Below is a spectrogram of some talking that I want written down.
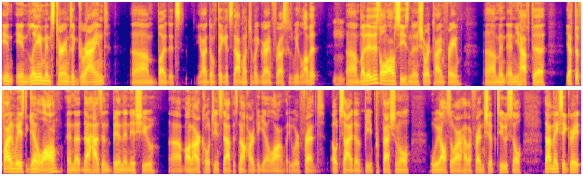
in in layman's terms a grind, um, but it's you know I don't think it's that much of a grind for us because we love it. Um, but it is a long season in a short time frame, um, and and you have to you have to find ways to get along, and that, that hasn't been an issue um, on our coaching staff. It's not hard to get along. Like we're friends outside of being professional. We also are have a friendship too, so that makes it great.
